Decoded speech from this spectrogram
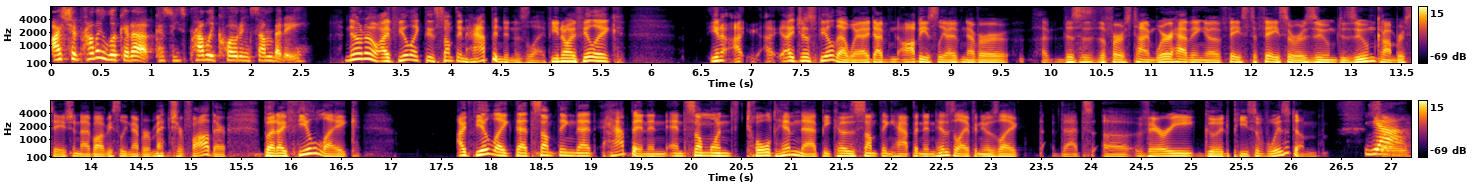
i should probably look it up because he's probably quoting somebody. No no i feel like there's something happened in his life. You know i feel like you know, I, I just feel that way. I, have obviously I've never. Uh, this is the first time we're having a face to face or a Zoom to Zoom conversation. I've obviously never met your father, but I feel like I feel like that's something that happened, and and someone told him that because something happened in his life, and he was like, "That's a very good piece of wisdom." Yeah, so,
